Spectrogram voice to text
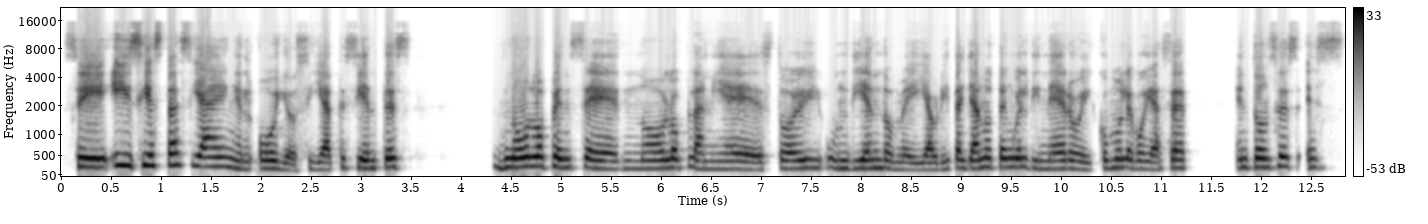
Sí, y si estás ya en el hoyo, si ya te sientes no lo pensé, no lo planeé, estoy hundiéndome y ahorita ya no tengo el dinero y cómo le voy a hacer. Entonces es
